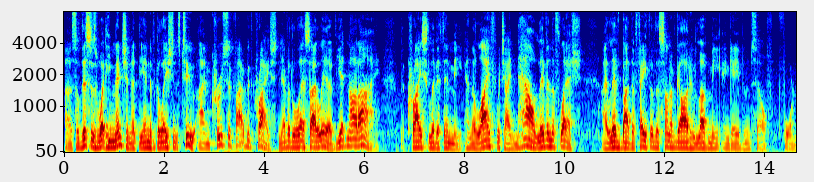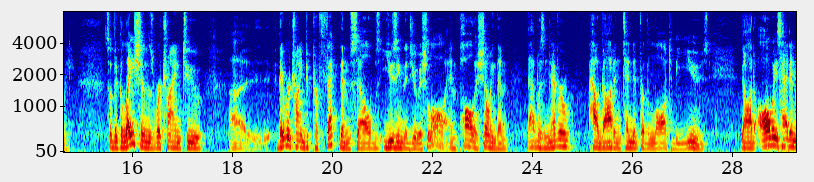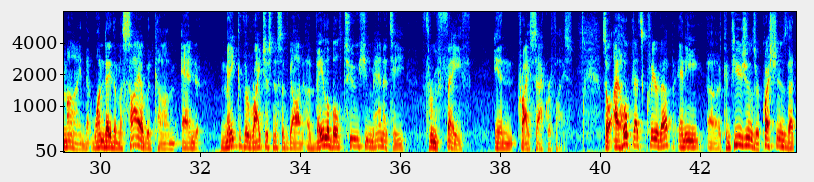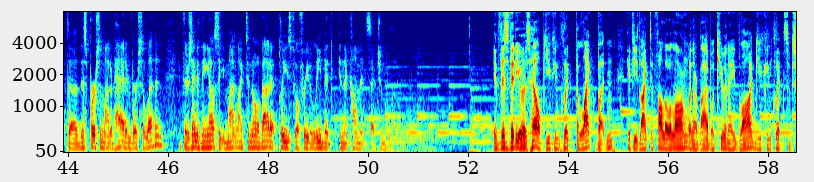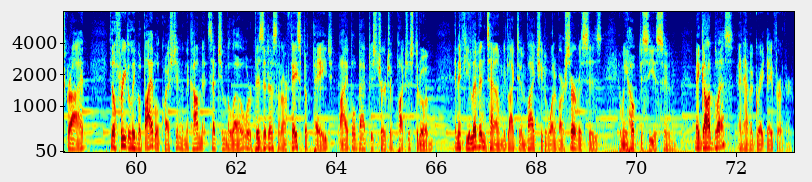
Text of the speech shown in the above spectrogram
Uh, so, this is what he mentioned at the end of Galatians 2 I am crucified with Christ, nevertheless I live, yet not I, but Christ liveth in me. And the life which I now live in the flesh, I live by the faith of the Son of God who loved me and gave himself for me. So, the Galatians were trying to. Uh, they were trying to perfect themselves using the Jewish law, and Paul is showing them that was never how God intended for the law to be used. God always had in mind that one day the Messiah would come and make the righteousness of God available to humanity through faith in Christ's sacrifice. So I hope that's cleared up any uh, confusions or questions that uh, this person might have had in verse 11. If there's anything else that you might like to know about it, please feel free to leave it in the comment section below. If this video has helped, you can click the like button. If you'd like to follow along with our Bible Q&A vlog, you can click subscribe. Feel free to leave a Bible question in the comment section below or visit us on our Facebook page, Bible Baptist Church of Potchefstroom. And if you live in town, we'd like to invite you to one of our services, and we hope to see you soon. May God bless and have a great day further.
